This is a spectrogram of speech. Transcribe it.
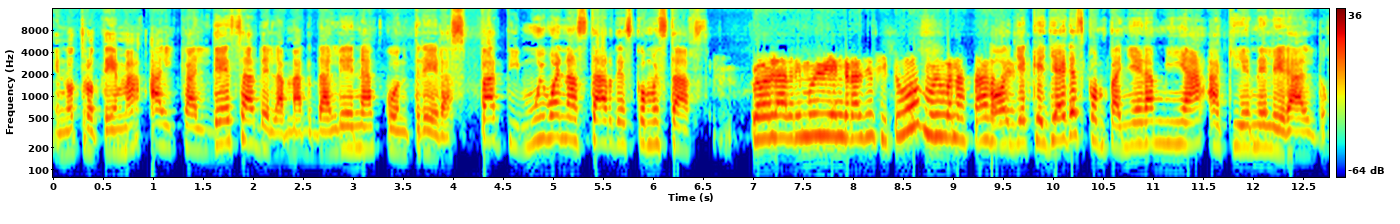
en otro tema, alcaldesa de la Magdalena Contreras. Pati, muy buenas tardes, ¿cómo estás? Hola Adri, muy bien, gracias. ¿Y tú? Muy buenas tardes. Oye, que ya eres compañera mía aquí en el Heraldo.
